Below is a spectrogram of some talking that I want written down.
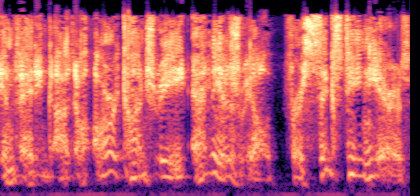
invading Gaza. Our country and Israel for 16 years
